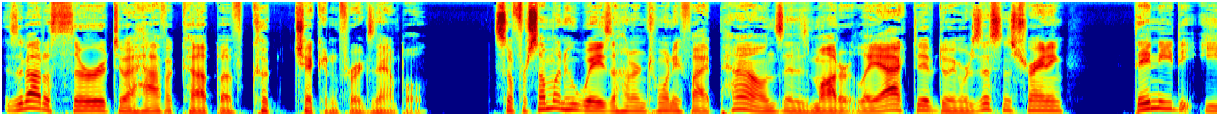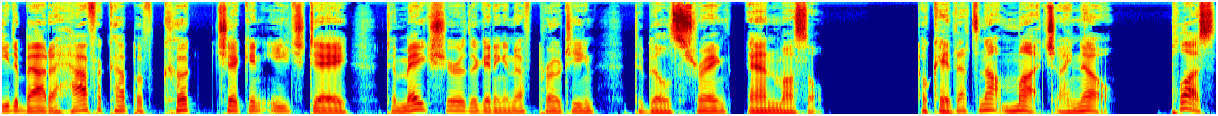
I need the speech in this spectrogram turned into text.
is about a third to a half a cup of cooked chicken, for example. So, for someone who weighs 125 pounds and is moderately active doing resistance training, they need to eat about a half a cup of cooked chicken each day to make sure they're getting enough protein to build strength and muscle. Okay, that's not much, I know. Plus,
